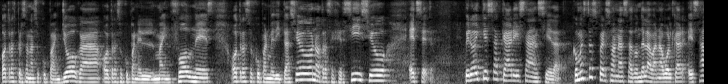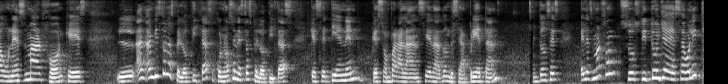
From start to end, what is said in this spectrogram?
otras personas ocupan yoga, otras ocupan el mindfulness, otras ocupan meditación, otras ejercicio, etc. Pero hay que sacar esa ansiedad. Como estas personas a dónde la van a volcar es a un smartphone que es... ¿Han, visto las pelotitas? ¿Conocen estas pelotitas que se tienen, que son para la ansiedad, donde se aprietan? Entonces, el smartphone sustituye esa bolita.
